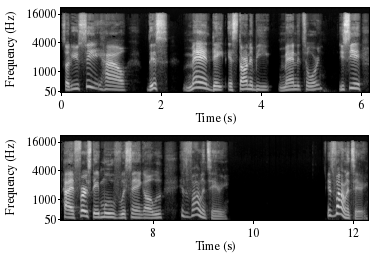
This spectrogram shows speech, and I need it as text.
So do you see how this mandate is starting to be mandatory? You see how at first they moved with saying, "Oh, well, it's voluntary." It's voluntary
